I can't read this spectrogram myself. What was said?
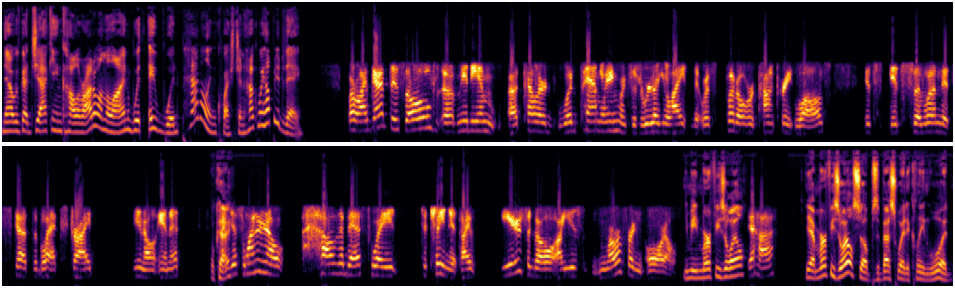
Now we've got Jackie in Colorado on the line with a wood paneling question. How can we help you today? Well, I've got this old uh, medium uh, colored wood paneling, which is really light, that was put over concrete walls. It's it's the one that's got the black stripe, you know, in it. Okay. I just want to know how the best way to clean it. I years ago I used Murphy oil. You mean Murphy's oil? Uh huh. Yeah, Murphy's oil soap is the best way to clean wood.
